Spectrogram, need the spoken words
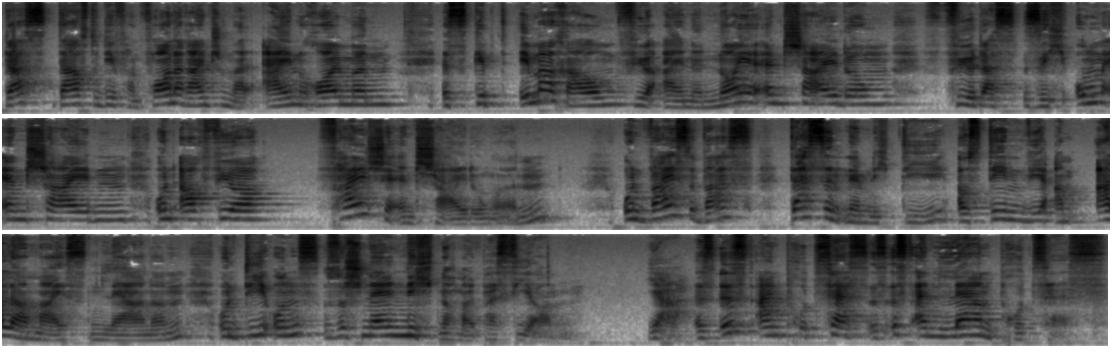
das darfst du dir von vornherein schon mal einräumen. Es gibt immer Raum für eine neue Entscheidung, für das sich umentscheiden und auch für falsche Entscheidungen. Und weißt du was? Das sind nämlich die, aus denen wir am allermeisten lernen und die uns so schnell nicht nochmal passieren. Ja, es ist ein Prozess, es ist ein Lernprozess,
